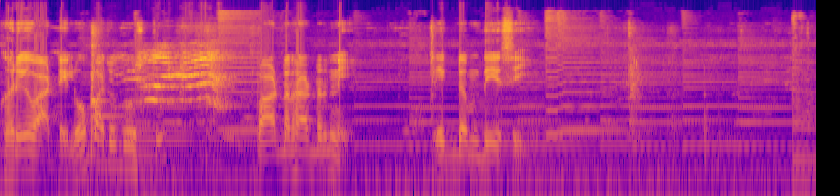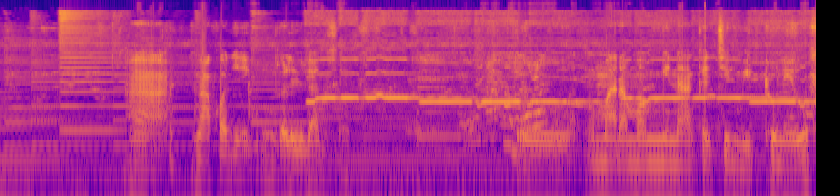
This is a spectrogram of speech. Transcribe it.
ઘરે વાટેલો પાછું દોસ્તો. પાવડર હાડર નહીં એકદમ દેશી હા નાખો જ ગળ્યું લાગશે તો અમારા મમ્મી નાખે છે મીઠું ને એવું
